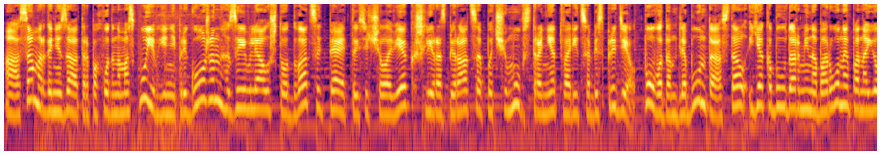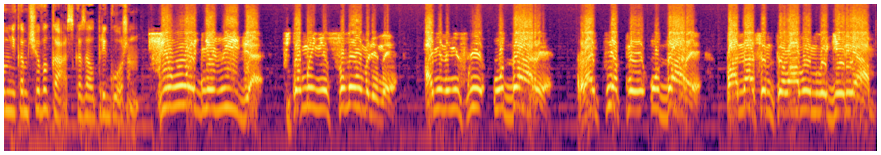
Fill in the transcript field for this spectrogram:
А сам организатор похода на Москву Евгений Пригожин заявлял, что 25 тысяч человек шли разбираться, почему в стране творится беспредел. Поводом для бунта стал якобы удар Минобороны по наемникам ЧВК, сказал Пригожин. Сегодня, видя, что мы не сломлены, они нанесли удары, ракетные удары по нашим тыловым лагерям.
